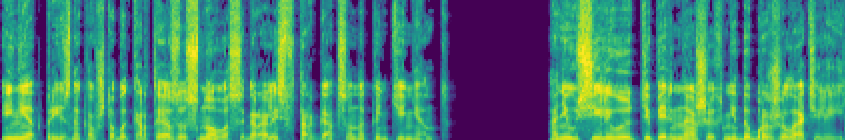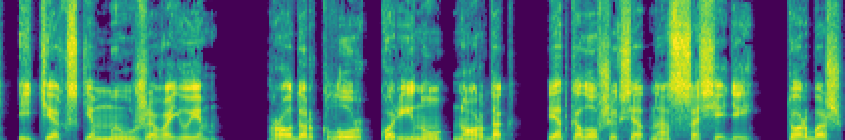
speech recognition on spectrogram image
И нет признаков, чтобы кортезы снова собирались вторгаться на континент. Они усиливают теперь наших недоброжелателей и тех, с кем мы уже воюем. Родер, Клур, Корину, Нордак и отколовшихся от нас соседей. Торбаш,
